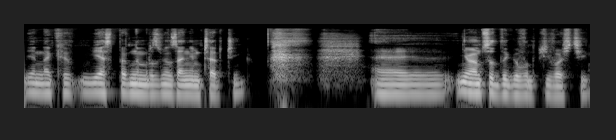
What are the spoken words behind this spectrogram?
jednak jest pewnym rozwiązaniem Churching. E, nie mam co do tego wątpliwości.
